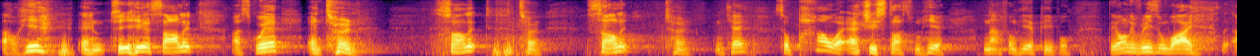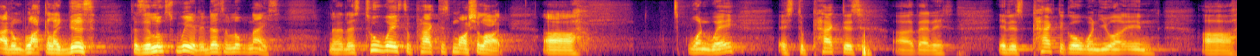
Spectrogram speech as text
out here and see here solid, a square and turn. Solid, turn. Solid, turn. Okay? So power actually starts from here, not from here, people. The only reason why I don't block it like this, because it looks weird, it doesn't look nice. Now, there's two ways to practice martial art. Uh, one way is to practice uh, that it, it is practical when you are in uh,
